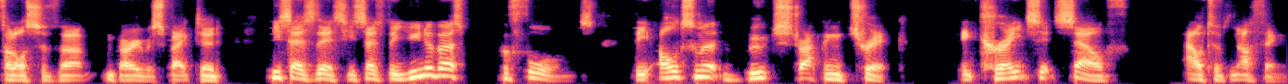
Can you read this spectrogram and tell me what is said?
philosopher, very respected. He says this. He says the universe performs the ultimate bootstrapping trick. It creates itself out of nothing.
